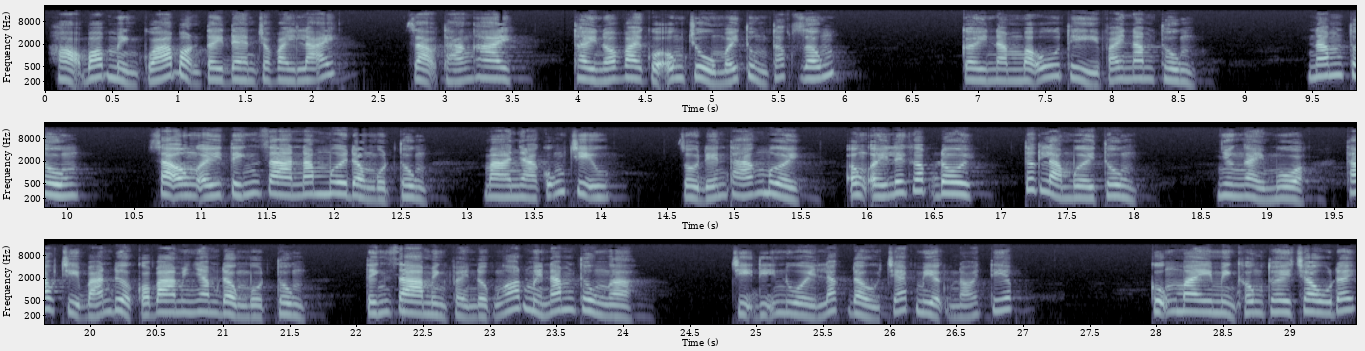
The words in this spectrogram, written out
Họ bóp mình quá bọn Tây Đen cho vay lãi. Dạo tháng 2, thầy nó vay của ông chủ mấy thùng thóc giống. Cây năm mẫu thì vay năm thùng. năm thùng? Sao ông ấy tính ra 50 đồng một thùng mà nhà cũng chịu? Rồi đến tháng 10, ông ấy lấy gấp đôi, tức là 10 thùng. Nhưng ngày mùa, thóc chỉ bán được có 35 đồng một thùng. Tính ra mình phải nộp ngót 15 thùng à? Chị đĩ nuôi lắc đầu chép miệng nói tiếp. Cũng may mình không thuê trâu đấy.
